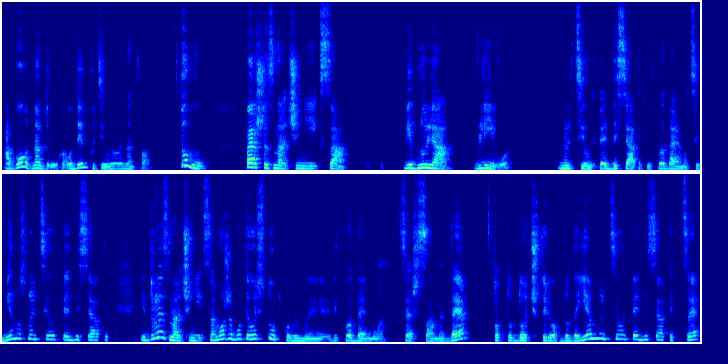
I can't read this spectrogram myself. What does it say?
Або 1 друга. 1 поділили на 2. Тому перше значення х від 0 вліво 0,5 відкладаємо це мінус 0,5. І друге значення х може бути ось тут, коли ми відкладемо це ж саме d, тобто до 4 додаємо 0,5, це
